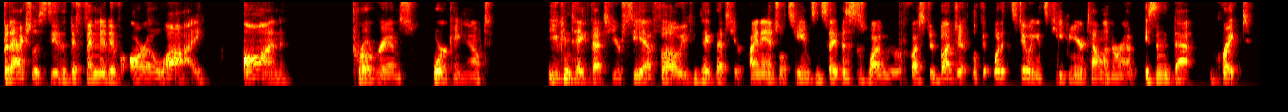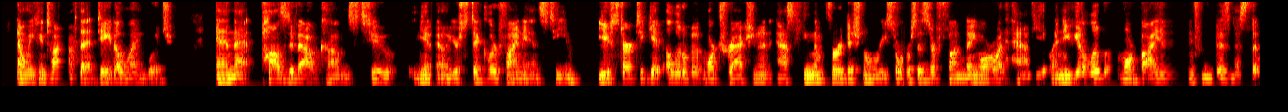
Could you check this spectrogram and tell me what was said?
But actually see the definitive ROI on programs working out. You can take that to your CFO, you can take that to your financial teams and say, this is why we requested budget. Look at what it's doing. It's keeping your talent around. Isn't that great? And we can talk that data language and that positive outcomes to you know your stickler finance team you start to get a little bit more traction in asking them for additional resources or funding or what have you. And you get a little bit more buy-in from the business that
